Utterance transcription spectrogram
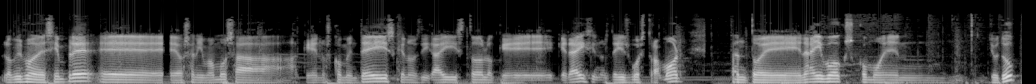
lo mismo de siempre, eh, os animamos a, a que nos comentéis, que nos digáis todo lo que queráis y nos deis vuestro amor, tanto en iBox como en YouTube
